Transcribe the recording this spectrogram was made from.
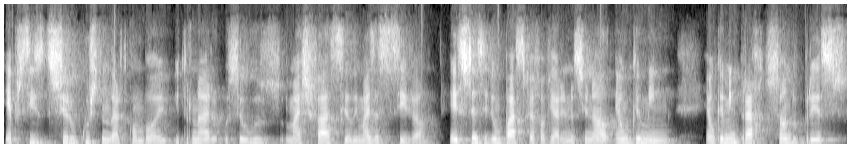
é preciso descer o custo de andar de comboio e tornar o seu uso mais fácil e mais acessível. A existência de um passo ferroviário nacional é um caminho, é um caminho para a redução do preço,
